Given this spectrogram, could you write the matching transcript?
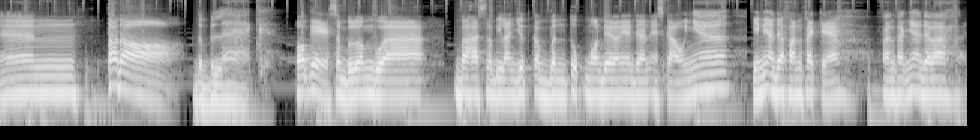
And tada! The Black. Oke, sebelum gua bahas lebih lanjut ke bentuk modelnya dan SKU-nya, ini ada fun fact ya. Fun fact-nya adalah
